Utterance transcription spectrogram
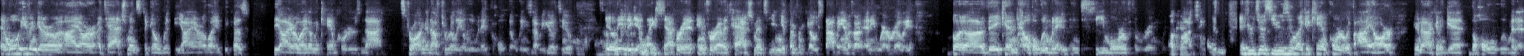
And we'll even get our own IR attachments to go with the IR light because the IR light on the camcorder is not strong enough to really illuminate the whole buildings that we go to. You'll need to get like separate infrared attachments. You can get them from Ghost Stop, Amazon, anywhere really. But uh, they can help illuminate and see more of the room Okay. watching. If you're just using like a camcorder with IR, you're not going to get the whole illuminate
